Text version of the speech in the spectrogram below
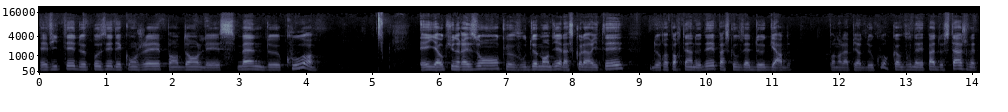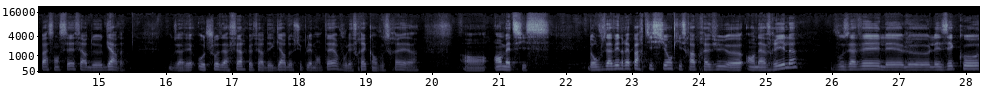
Évitez de poser des congés pendant les semaines de cours. Et il n'y a aucune raison que vous demandiez à la scolarité de reporter un ED parce que vous êtes de garde pendant la période de cours. Comme vous n'avez pas de stage, vous n'êtes pas censé faire de garde. Vous avez autre chose à faire que de faire des gardes supplémentaires. Vous les ferez quand vous serez euh, en, en 6. Donc vous avez une répartition qui sera prévue euh, en avril. Vous avez les, les échos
